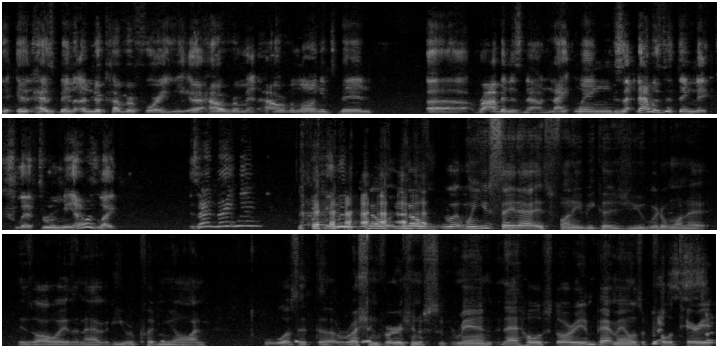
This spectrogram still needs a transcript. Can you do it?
it has been undercover for a year, however however long it's been. Uh, Robin is now Nightwing. That was the thing that threw me. I was like, is that Nightwing? Okay, you know, you know, when you say that, it's funny because you were the one that is always an avid. You were putting me on was it the Russian version of Superman? That whole story, and Batman was a yes, proletariat.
